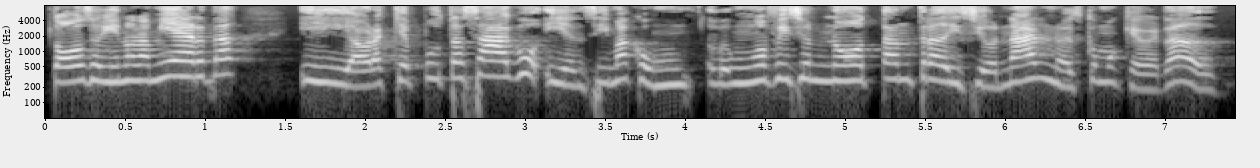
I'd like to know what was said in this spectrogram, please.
Todo se vino a la mierda y ahora qué putas hago y encima con un, un oficio no tan tradicional, no es como que, ¿verdad?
